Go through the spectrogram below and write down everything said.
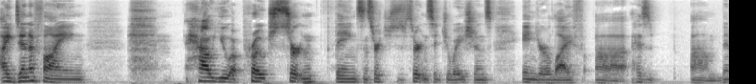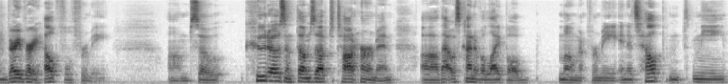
identifying how you approach certain things and certain situations in your life uh, has um, been very, very helpful for me. Um, so kudos and thumbs up to Todd Herman. Uh, that was kind of a light bulb moment for me, and it's helped me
